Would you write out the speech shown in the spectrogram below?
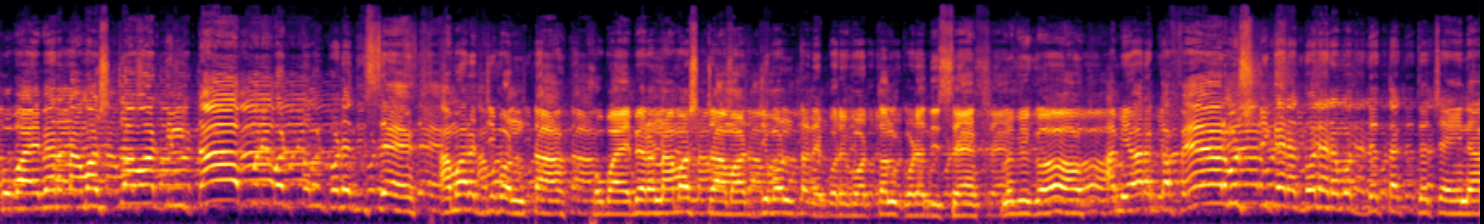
খুবাইবের নামাজটা আমার দিলটা পরিবর্তন করে দিছে। আমার জীবনটা, খুবাইবের নামাজটা আমার জীবনটারে পরিবর্তন করে দিছে। আমি আর কাফের মুশরিকের দলের মধ্যে থাকতে চাই না।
